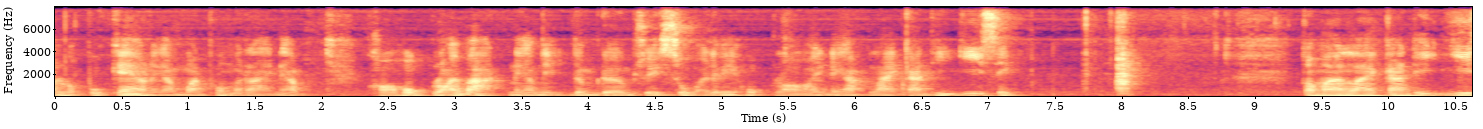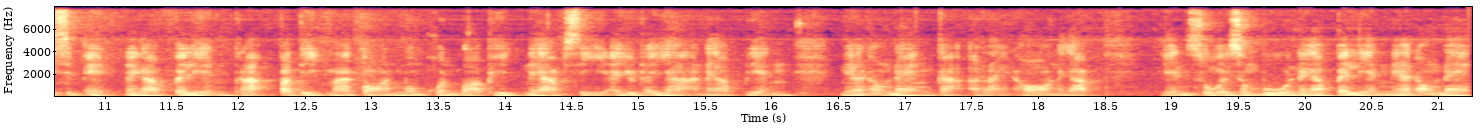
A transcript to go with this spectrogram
รหลวงปู่แก้วนะครับ วัดพวงมาลัยนะครับ ขอ 600 บาทนะครับนี่เดิมๆสวยๆเลยพี่600นะครับรายการที่ 20 ต่อมารายการที่ 21 นะครับไปเหรียญพระปฏิมากรมงคลบอพิษนะครับสีอยุธยานะครับเหรียญเนื้อทองแดงกะไหลทองนะครับเหรียญสวยสมบูรณ์นะครับ เป็นเหรียญเนื้อทองแดง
